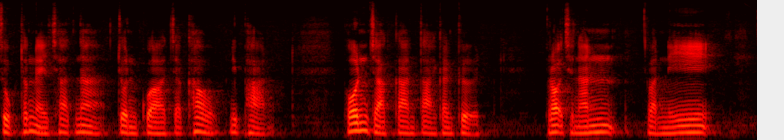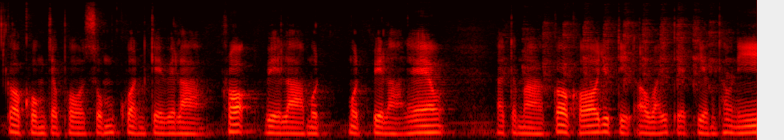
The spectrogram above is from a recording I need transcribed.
สุขทั้งในชาติหน้าจนกว่าจะเข้านิพพาน พ้นจากการตายการเกิด เพราะฉะนั้นวันนี้ก็คงจะพอสมควรแก่เวลา เพราะเวลาหมดหมดเวลาแล้วอาตมาก็ขอยุติเอาไว้แต่เพียงเท่านี้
